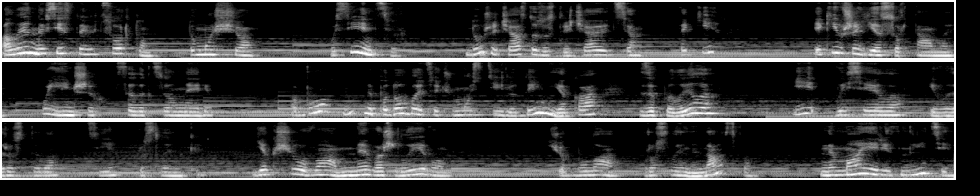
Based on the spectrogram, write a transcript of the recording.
але не всі стають сортом, тому що у сіянців дуже часто зустрічаються такі, які вже є сортами у інших селекціонерів, або ну, не подобаються чомусь тій людині, яка запилила і висіяла і виростила ці рослинки. Якщо вам не важливо, щоб була рослини назва, немає різниці,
